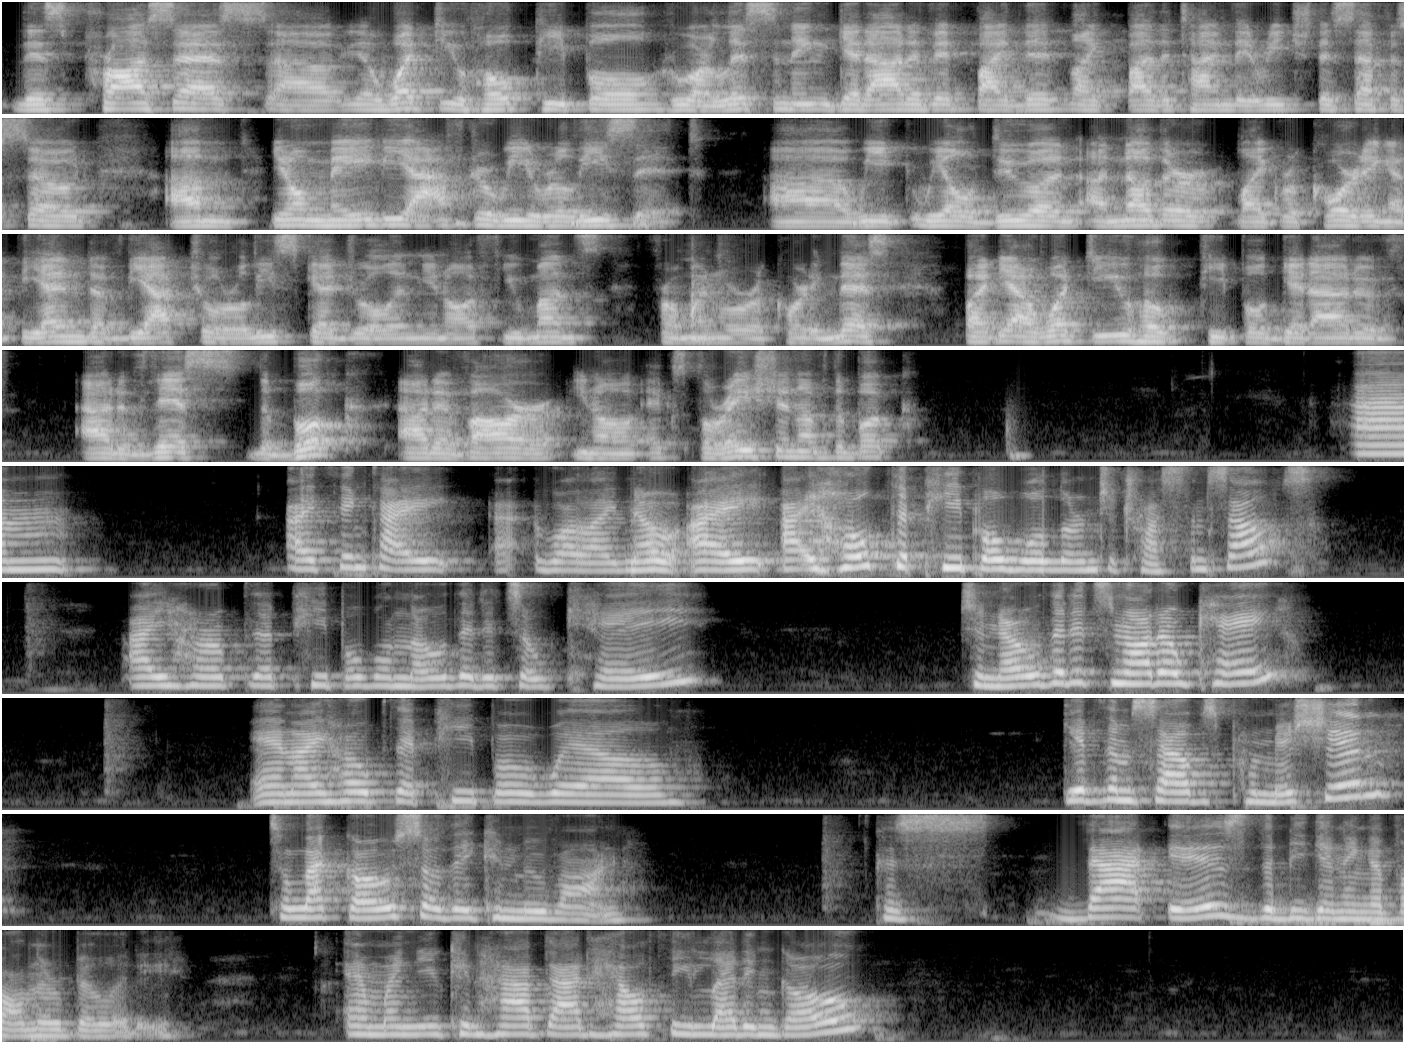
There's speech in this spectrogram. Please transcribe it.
this process uh, you know what do you hope people who are listening get out of it by the like by the time they reach this episode? Um, you know maybe after we release it uh, we we'll do an, another like recording at the end of the actual release schedule in you know a few months from when we're recording this. But yeah what do you hope people get out of out of this the book out of our you know exploration of the book? Um I think I, uh, well, I know, I, I hope that people will learn to trust themselves. I hope that people will know that it's okay to know that it's not okay. And I hope that people will give themselves permission to let go so they can move on. Because that is the beginning of vulnerability. And when you can have that healthy letting go,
